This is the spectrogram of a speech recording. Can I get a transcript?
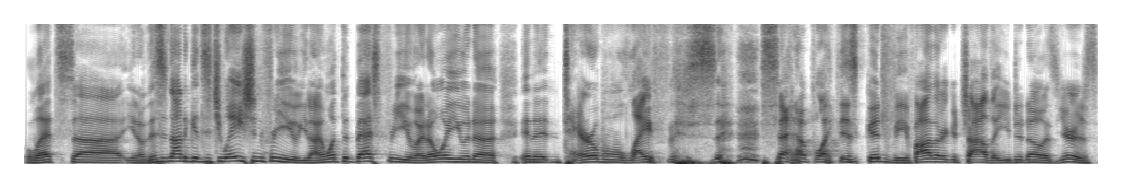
let's, uh, you know, this is not a good situation for you. You know, I want the best for you. I don't want you in a in a terrible life setup like this could be, fathering a child that you do know is yours.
